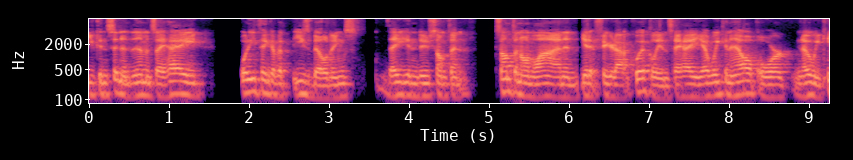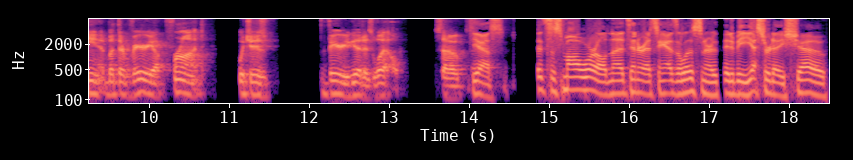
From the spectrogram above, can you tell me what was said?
you can send it to them and say, Hey, what do you think about these buildings? They can do something something online and get it figured out quickly and say, hey, yeah, we can help, or no, we can't. But they're very upfront, which is very good as well. So, yes, it's a small world. And it's interesting as a listener, it'd be yesterday's show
